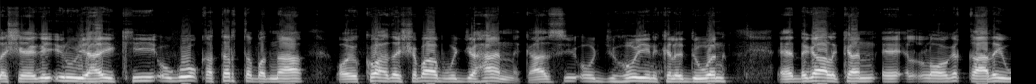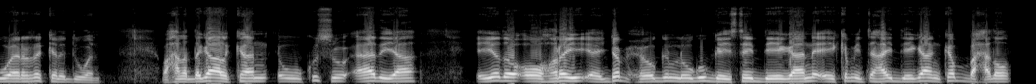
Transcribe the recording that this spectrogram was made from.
la sheegay inuu yahay kii ugu khatarta badnaa oo ay kooxda shabaab wajahaan kaasi oo jihooyin kala duwan ee dagaalkan looga qaaday weeraro kala duwan. Waxaana dagaalkan uu ku soo aadayaa iyada oo horey jab xoogan loogu geystay deegaano ay ka mid tahay deegaan ka baxdo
